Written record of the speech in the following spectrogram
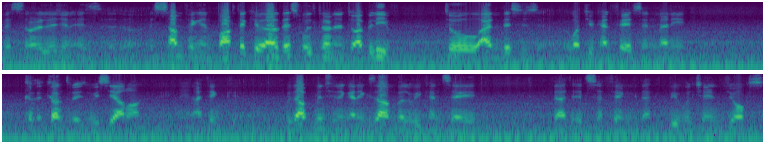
this religion is, uh, is something in particular, this will turn into a belief. To and this is what you can face in many c- countries we see around. I think, without mentioning an example, we can say that it's a thing that people change jokes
